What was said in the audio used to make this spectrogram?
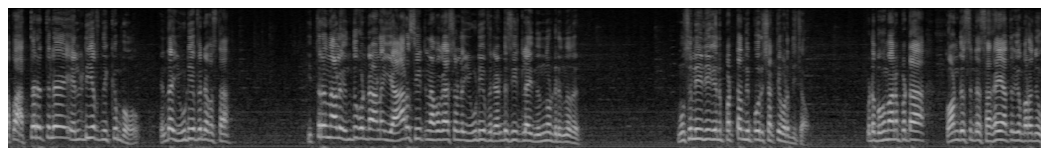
അപ്പോൾ അത്തരത്തിൽ എൽ ഡി എഫ് നിൽക്കുമ്പോൾ എന്താ യു ഡി എഫിന്റെ അവസ്ഥ? ഇത്ര നാൾ എന്തുകൊണ്ടാണ് ഈ ആറ് സീറ്റിന് അവകാശമുള്ള യു ഡി എഫ് രണ്ട് സീറ്റിലായി നിന്നുകൊണ്ടിരുന്നത്? മുസ്ലിം ലീഗിന് പെട്ടെന്ന് ഇപ്പോൾ ഒരു ശക്തി വർദ്ധിച്ചോ? ഇവിടെ ബഹുമാനപ്പെട്ട കോൺഗ്രസിന്റെ സഹയാത്രികൻ പറഞ്ഞു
